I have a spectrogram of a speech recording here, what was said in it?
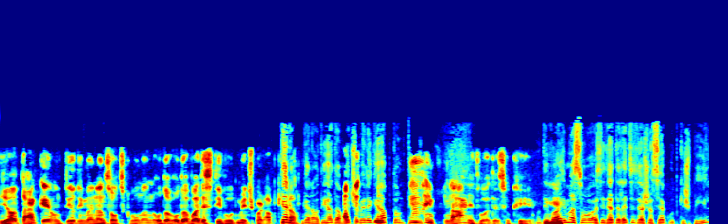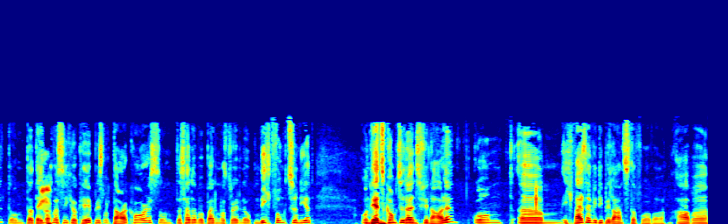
Ja, danke. Und die hat immer einen Satz gewonnen. Oder, oder war das die, wo Matchball abgegeben Genau, genau. Die hat eine Matchbälle gehabt. Und die, ah, im Finale war das, okay. Und die mhm. war immer so, also die hat ja letztes Jahr schon sehr gut gespielt. Und da denkt ja. man sich, okay, ein bisschen Dark Horse. Und das hat aber bei den Australian Open nicht funktioniert. Und jetzt mhm. kommt sie da ins Finale. Und ähm, ich weiß nicht, wie die Bilanz davor war. Aber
